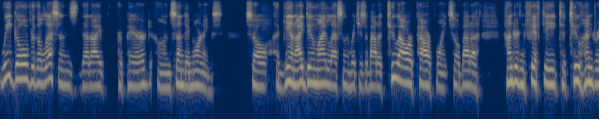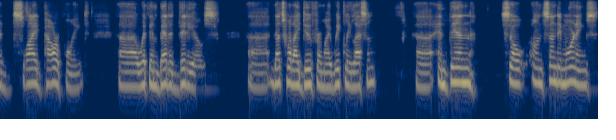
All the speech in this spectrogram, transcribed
we go over the lessons that I prepared on Sunday mornings. So, again, I do my lesson, which is about a two hour PowerPoint. So, about a 150 to 200 slide PowerPoint uh, with embedded videos. Uh, that's what I do for my weekly lesson. Uh, and then, so on Sunday mornings,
